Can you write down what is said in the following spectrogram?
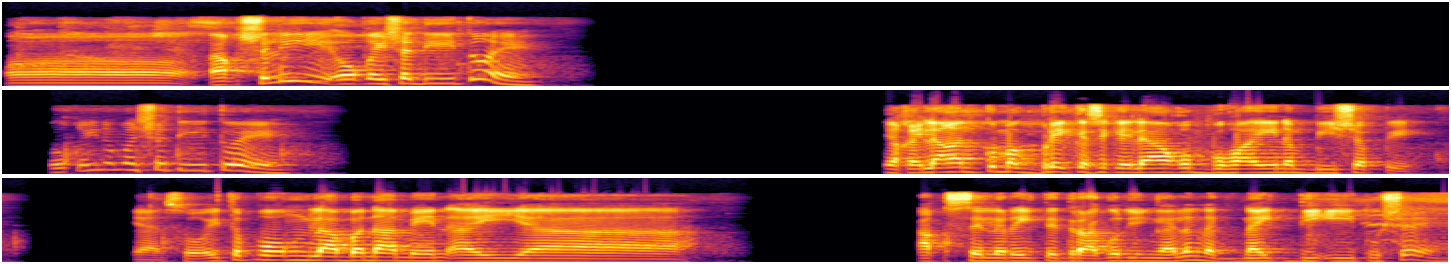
Uh, actually, okay siya dito eh. Okay naman siya dito eh. Yeah, kailangan ko mag-break kasi kailangan ko buhayin ng bishop eh. Yan. So ito pong laban namin ay uh, accelerated dragon. Yun nga lang, nag-knight DE2 siya eh.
